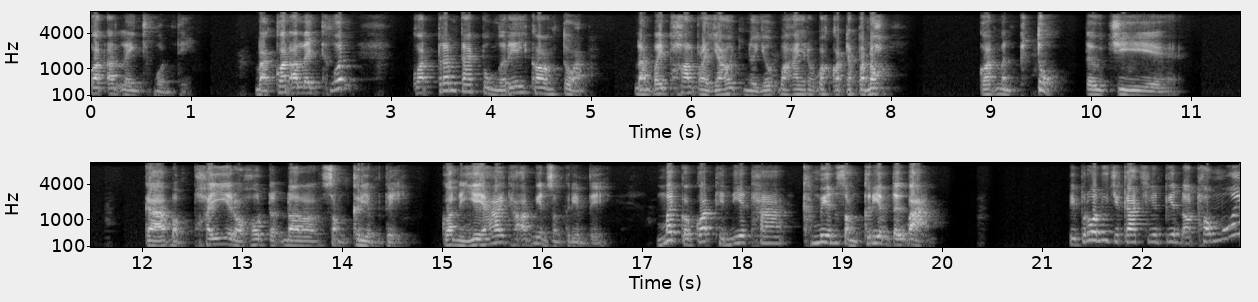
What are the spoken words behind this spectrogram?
គាត់អត់លេងធ្ងន់ទេបើគាត់អត់លេងធ្ងន់គាត់ត្រឹមតែពង្រាយកងទ័ព ដើម្បីផលប្រយោជន៍នយោបាយរបស់គាត់តែប៉ុណ្ណោះគាត់មិនផ្ទុះទៅជាការបំភ័យរហូតទៅដល់សង្គ្រាមទេគាត់និយាយហើយថាអត់មានសង្គ្រាមទេមិនក៏គាត់ធានាថាគ្មានសង្គ្រាមទៅបានពីព្រោះនោះជាការឈ្លានពានដ៏ធំមួយ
